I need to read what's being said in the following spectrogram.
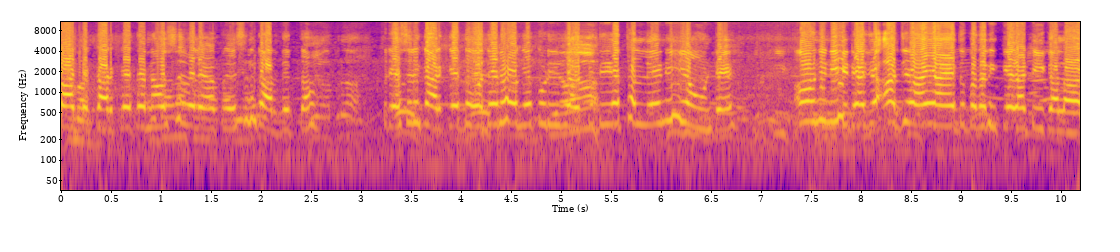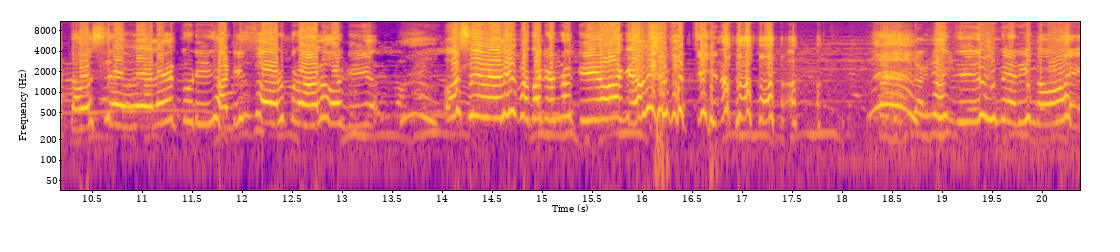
ਘੱਟ ਕਰਕੇ ਤੇ ਨਾ ਉਸ ਵੇਲੇ ਆਪਰੇਸ਼ਨ ਕਰ ਦਿੱਤਾ। ਆਪਰੇਸ਼ਨ ਕਰਕੇ ਦੋ ਦਿਨ ਹੋ ਗਏ ਕੁੜੀ ਵਰਤਦੀ ਹੈ ਥੱਲੇ ਨਹੀਂ ਆਉਣ ਦੇ। ਆਉਣ ਹੀ ਨਹੀਂ ਡਿਆ ਜੇ ਅੱਜ ਆਏ ਆਏ ਤਾਂ ਪਤਾ ਨਹੀਂ ਕਿਹੜਾ ਟੀਕਾ ਲਾਤਾ। ਉਸੇ ਵੇਲੇ ਕੁੜੀ ਸਾਡੀ ਸੌਰ ਪ੍ਰਾਣ ਹੋ ਗਈ। ਆ। ਉਸੇ ਵੇਲੇ ਪਤਾ ਨਹੀਂ ਉਹਨੂੰ ਕੀ ਹੋ ਗਿਆ, ਮੇਰੇ ਬੱਚੇ ਨੂੰ। ਹਾਂਜੀ ਮੇਰੀ ਨੌਂ ਹੈ।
